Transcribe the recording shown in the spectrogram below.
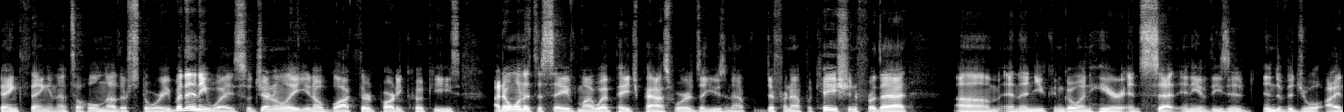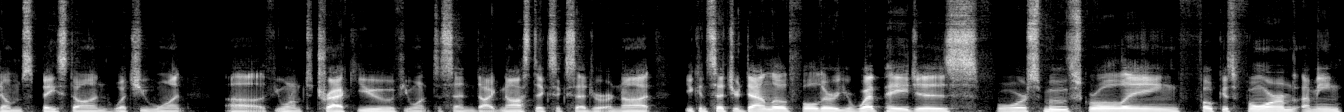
bank thing, and that's a whole nother story. But anyway, so generally, you know, block third-party cookies. I don't want it to save my web page passwords. I use a app- different application for that. Um, and then you can go in here and set any of these individual items based on what you want. Uh, if you want them to track you, if you want to send diagnostics, etc., or not. You can set your download folder, your web pages for smooth scrolling, focus forms. I mean,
